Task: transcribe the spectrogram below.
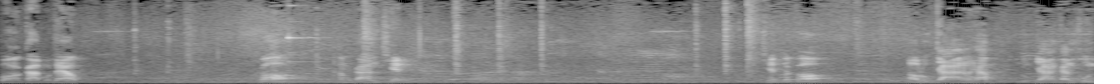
ฟองอากาศหมดแล้ว ก็ทำการเช็ด เช็ดแล้วก็เอาลูกยางนะครับ ลูกยางกันฝุ่น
